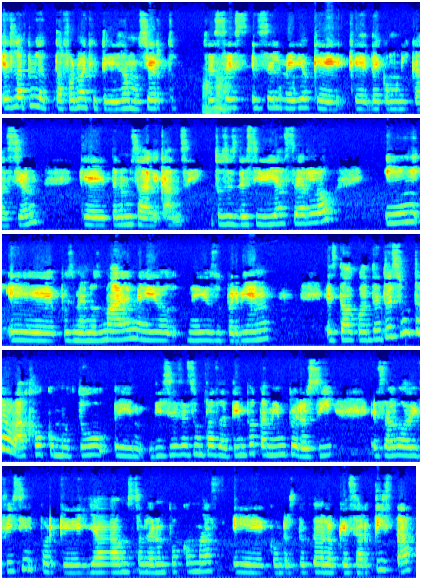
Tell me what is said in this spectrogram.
es la plataforma que utilizamos, ¿cierto? Entonces es, es, el medio que, que, de comunicación que tenemos al alcance. Entonces decidí hacerlo y eh, pues menos mal, me ido, me ido súper bien, he estado contento. Es un trabajo, como tú eh, dices, es un pasatiempo también, pero sí es algo difícil porque ya vamos a hablar un poco más eh, con respecto a lo que es artista.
